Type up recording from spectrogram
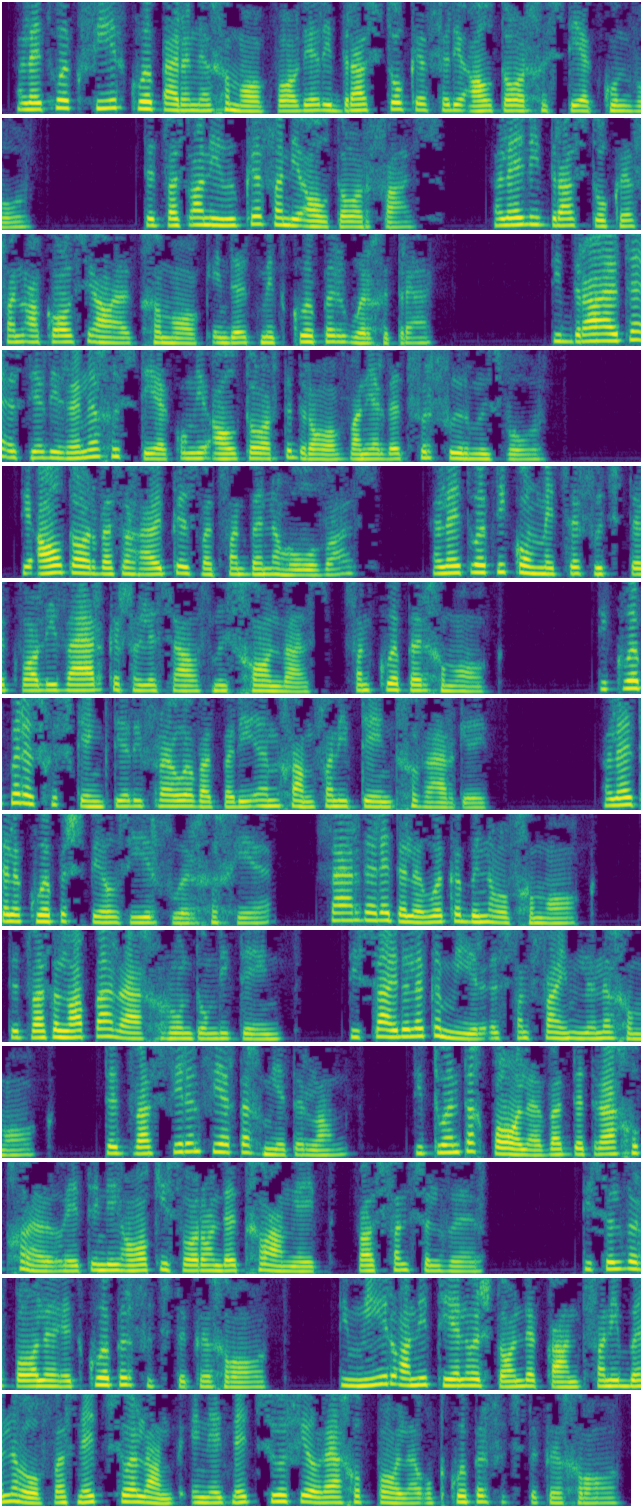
Hulle het ook vier kooperinge gemaakt waar die drastokke voor die altaar gesteek kon worden. Dit was aan die hoeken van die altaar vast. Hulle het die drastokke van acacia uitgemaak en dit met koper oorgetrek. Die draaite is dier die ringe gesteek om die altaar te dra wanneer dit vervoer moes word. Die altaar was een huikes wat van binnen hol was. Hulle het ook die kom met sy voetstuk waar die werkers hulle self moes gaan was, van koper gemaakt. Die koper is geskenk dier die vrouwen wat bij die ingang van die tent gewerkt het. Hulle het hulle koperspeels hiervoor gegee. Verder het hulle ook een binnenhof gemaakt. Dit was een lappa reg rondom die tent. Die zuidelijke meer is van fijn linnen gemaakt. Dit was 44 meter lang. Die 20 palen wat dit reg opgehou het in die haakjes waaraan dit gehang het, was van zilver. Die zilverpalen het kopervoetstukken gehad. Die meer aan die teenoorstaande kant van die binnenhof was net zo so lang en het net soveel so reg op palen op kopervoetstukken gehad.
